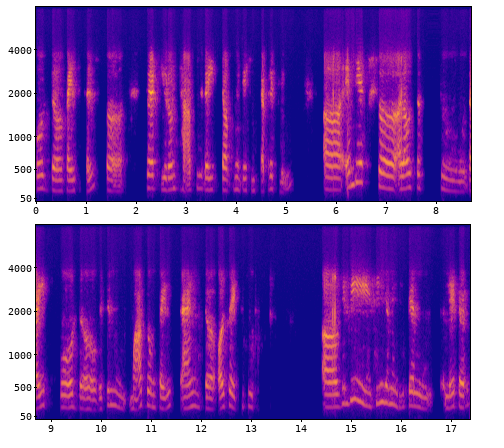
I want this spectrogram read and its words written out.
code uh, file itself, uh, so that you don't have to write documentation separately. Uh, MDX uh, allows us to write code uh, within markdown files and uh, also execute. Uh, we'll be seeing them in detail later.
